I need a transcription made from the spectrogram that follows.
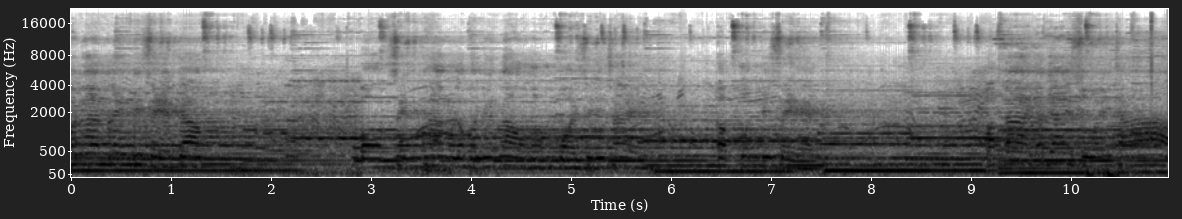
คนเลื่นเร่งพิเศษครับบอกเส้นทางเรามนเลื่อนเล่าของบอยสิริชัยกับคนพิเศษปักใต้กับยายสวยจ้า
